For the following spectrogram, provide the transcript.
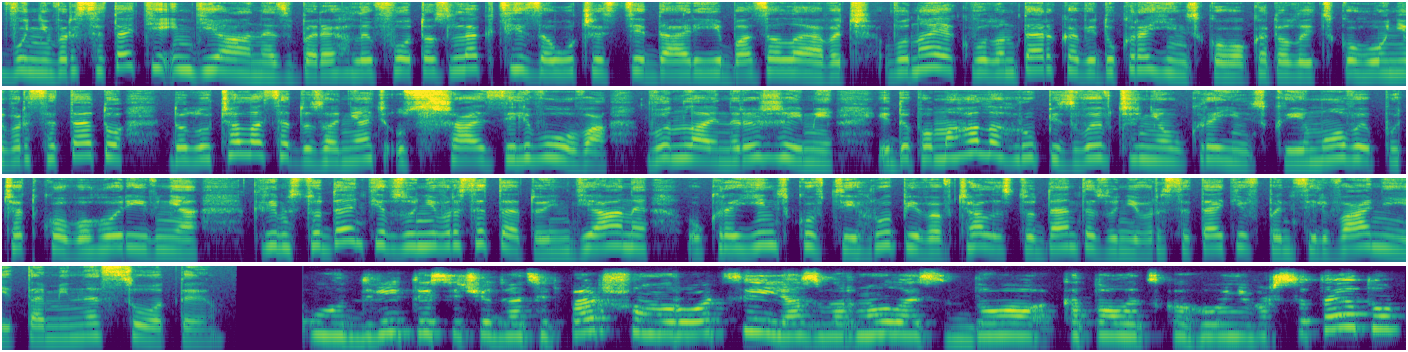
В університеті Індіани зберегли фото з лекцій за участі Дарії Базалевич. Вона, як волонтерка від Українського католицького університету, долучалася до занять у США зі Львова в онлайн режимі і допомагала групі з вивчення української мови початкового рівня. Крім студентів з університету Індіани, українську в цій групі вивчали студенти з університетів Пенсільванії та Міннесоти. У 2021 році я звернулася до католицького університету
